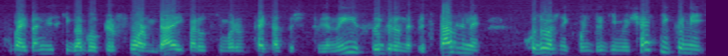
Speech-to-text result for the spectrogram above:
вступает английский глагол perform, да, и по-русски можем сказать осуществлены, сыграны, представлены художником или другими участниками,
